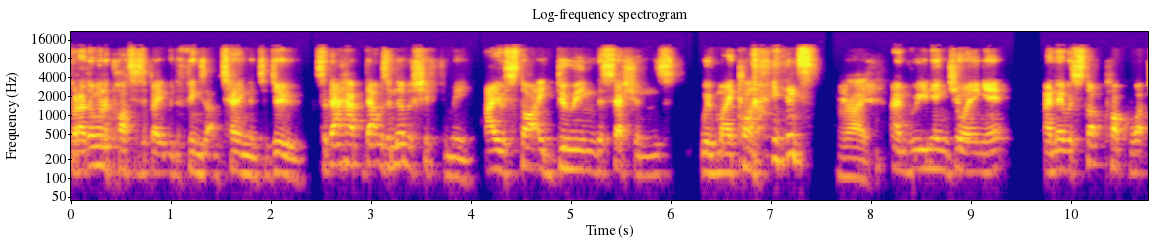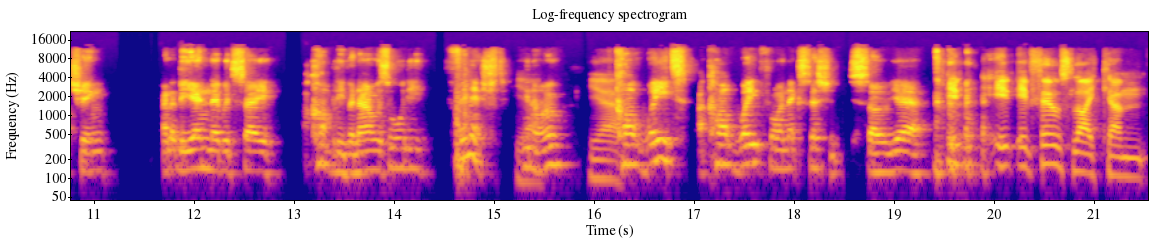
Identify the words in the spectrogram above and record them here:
but I don't want to participate with the things that I'm telling them to do. So that ha- that was another shift for me. I started doing the sessions with my clients, right, and really enjoying it and they would stop clock watching. And at the end, they would say, I can't believe an hour's already finished. Yeah. You know, yeah, can't wait. I can't wait for our next session. So yeah, it, it, it feels like um,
